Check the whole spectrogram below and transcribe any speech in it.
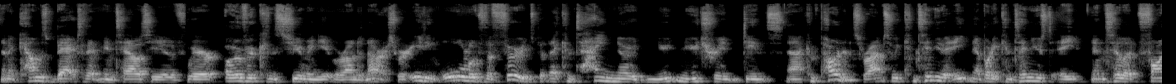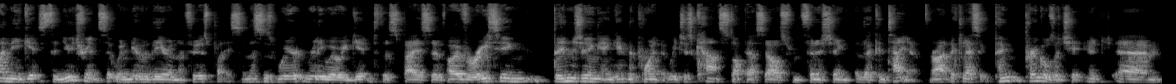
And it comes back to that mentality of we're over consuming yet we're undernourished. We're eating all of the foods, but they contain no nu- nutrient dense uh, components, right? So we continue to eat and our body continues to eat until it finally gets the nutrients that were never there in the first place. And this is where really where we get into the space of overeating, binging, and getting the point that we just can't stop ourselves from finishing the container, right? The classic Pringles um,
